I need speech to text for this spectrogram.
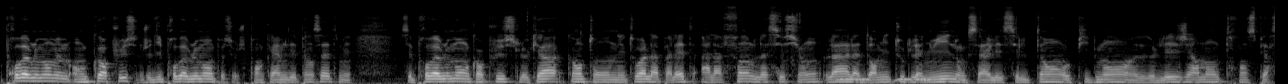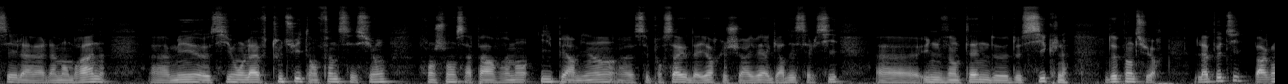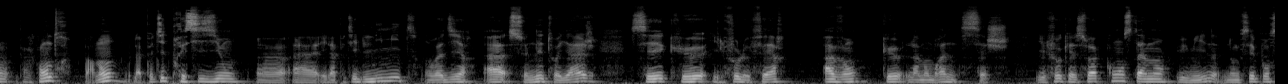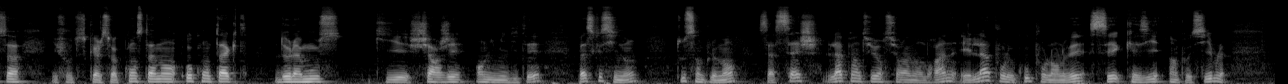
probablement même encore plus, je dis probablement parce que je prends quand même des pincettes, mais c'est probablement encore plus le cas quand on nettoie la palette à la fin de la session. Là, elle a dormi toute la nuit, donc ça a laissé le temps au pigment euh, de légèrement transpercer la, membrane. Euh, mais euh, si on lave tout de suite en fin de session, franchement, ça part vraiment hyper bien. c'est pour ça d'ailleurs que je suis arrivé à garder celle-ci une vingtaine de, cycles de peinture. La petite, par, contre, pardon, la petite précision et la petite limite, on va dire, à ce nettoyage, c'est qu'il faut le faire avant que la membrane sèche. Il faut qu'elle soit constamment humide, donc c'est pour ça il faut qu'elle soit constamment au contact de la mousse qui est chargée en humidité, parce que sinon, tout simplement, ça sèche la peinture sur la membrane, et là pour le coup, pour l'enlever, c'est quasi impossible.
